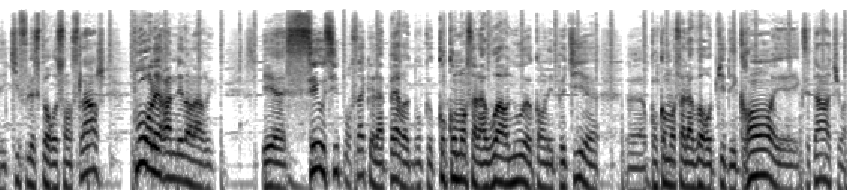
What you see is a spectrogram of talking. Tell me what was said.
il kiffe le sport au sens large pour les ramener dans la rue. Et euh, c'est aussi pour ça que la paire, donc euh, qu'on commence à la voir nous euh, quand on est petit, euh, euh, qu'on commence à la voir au pied des grands, et, etc. Tu vois.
